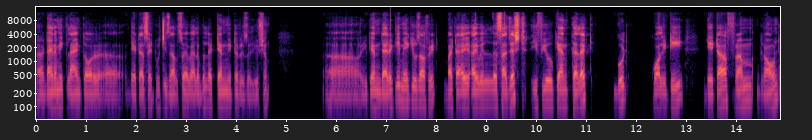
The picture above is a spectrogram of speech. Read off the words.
uh, dynamic land cover uh, data set which is also available at 10 meter resolution. Uh, you can directly make use of it but I, I will suggest if you can collect good quality data from ground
